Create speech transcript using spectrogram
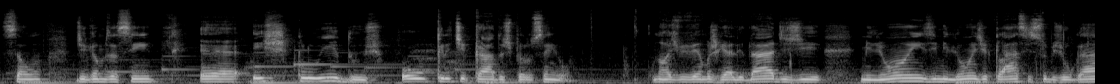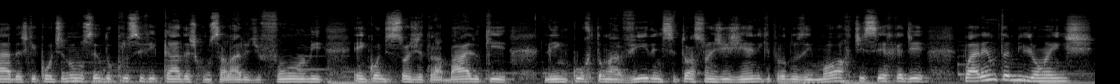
são, digamos assim, é, excluídos ou criticados pelo Senhor. Nós vivemos realidades de milhões e milhões de classes subjugadas que continuam sendo crucificadas com salário de fome, em condições de trabalho que lhe encurtam a vida, em situações de higiene que produzem morte, cerca de 40 milhões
